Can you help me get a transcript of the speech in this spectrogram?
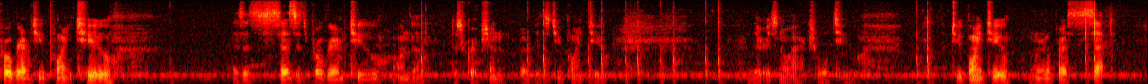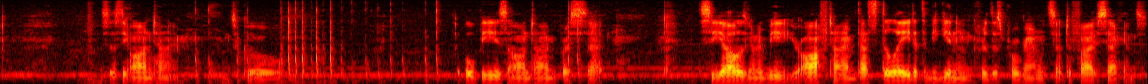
Program 2.2 as it says it's program 2 on the description, but it's 2.2. There is no actual 2. 2.2, we're going to press set. This is the on time. Let's go. The OB is on time, press set. CL is going to be your off time. That's delayed at the beginning for this program. It's set to 5 seconds.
